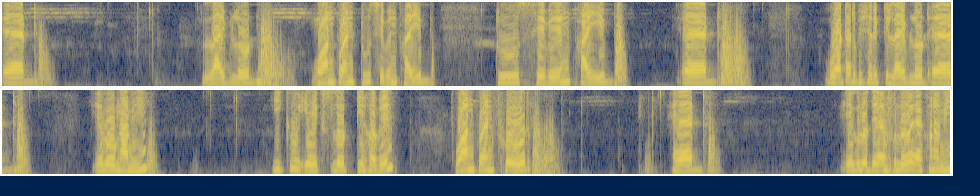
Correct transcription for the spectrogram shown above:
add live load one point two seven five two seven five add water pressure একটি লাইভ লোড অ্যাড এবং আমি ইকিউ এক্স লোডটি হবে ওয়ান পয়েন্ট ফোর অ্যাড এগুলো দেওয়া হলো, এখন আমি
